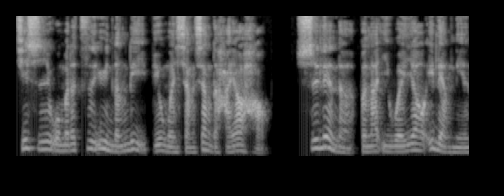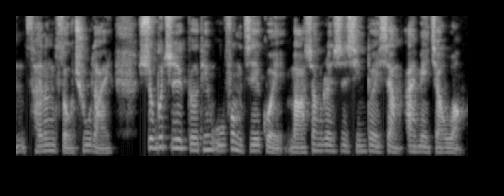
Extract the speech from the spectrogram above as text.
其实我们的自愈能力比我们想象的还要好。失恋了，本来以为要一两年才能走出来，殊不知隔天无缝接轨，马上认识新对象，暧昧交往。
